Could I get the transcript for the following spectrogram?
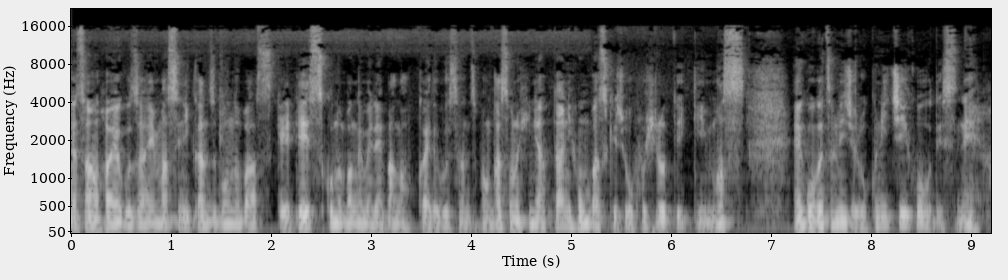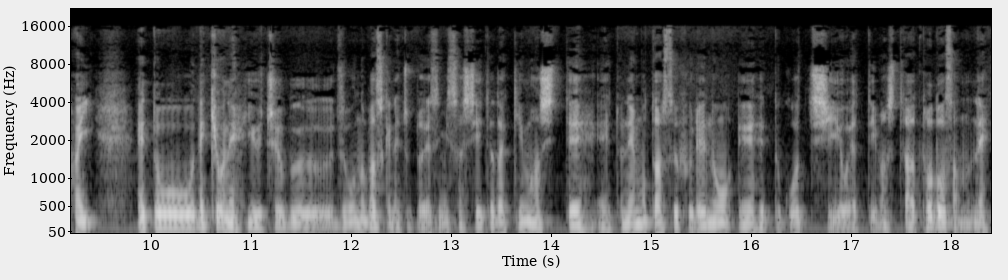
皆さんおはようございます。日刊ズボンのバスケです。この番組で番が北海道物産ズボンがその日にあった日本バスケ情報を拾っていきます。え5月26日以降ですね。はい。えっと、ね、今日ね、YouTube ズボンのバスケね、ちょっとお休みさせていただきまして、えっとね、元アスフレの、えーヘッドコーチをやっていました、東堂さんのね、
